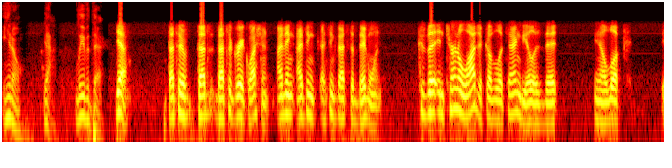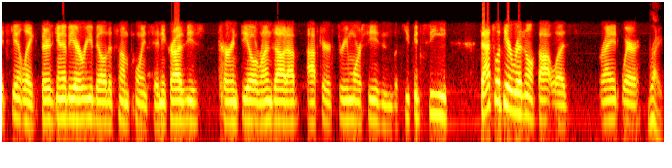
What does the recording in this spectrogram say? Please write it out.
you know, yeah, leave it there. Yeah, that's a that's that's a great question. I think I think I think that's the big one because the internal logic of the Letang deal is that you know look, it's getting like there's going to be a rebuild at some point. Sidney Crosby's current deal runs out after three more seasons. But you could see that's what the original thought was, right? Where Right.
